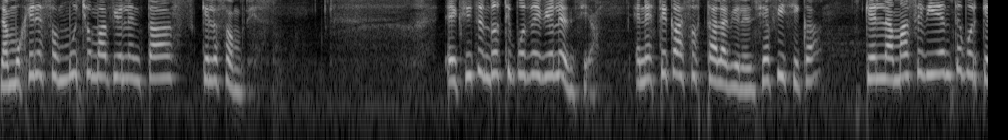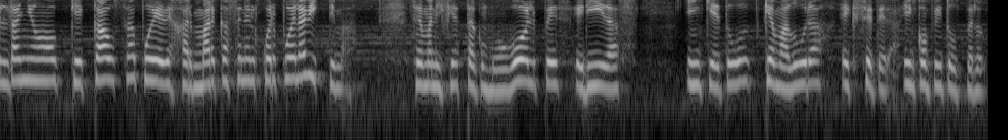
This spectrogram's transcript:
las mujeres son mucho más violentadas que los hombres. Existen dos tipos de violencia. En este caso está la violencia física, que es la más evidente porque el daño que causa puede dejar marcas en el cuerpo de la víctima. Se manifiesta como golpes, heridas, inquietud, quemadura, etc. Incomplitud, perdón.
